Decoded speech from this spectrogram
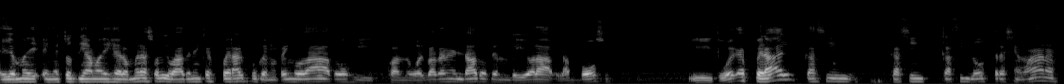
ellos me, en estos días me dijeron, mira, Soli, vas a tener que esperar porque no tengo datos y cuando vuelva a tener datos te envío las voces. Y tuve que esperar casi, casi, casi dos, tres semanas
